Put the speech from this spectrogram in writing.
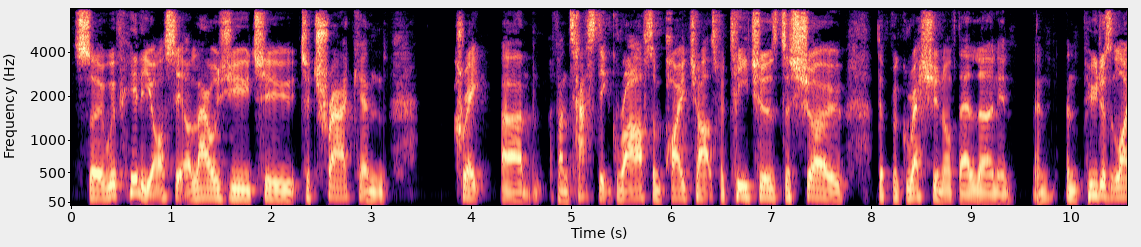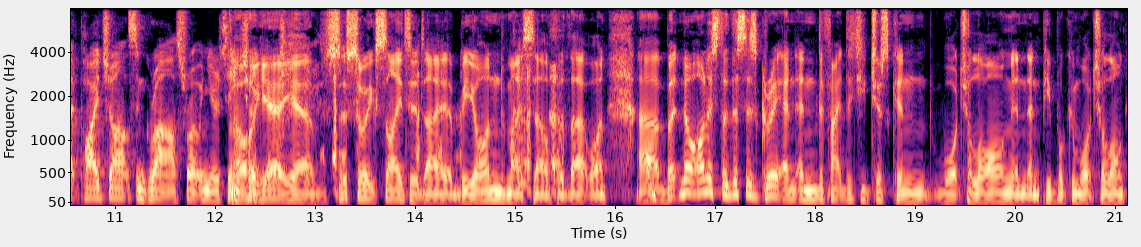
So with Helios, it allows you to to track and create um, fantastic graphs and pie charts for teachers to show the progression of their learning. And and who doesn't like pie charts and graphs, right? When you're a teacher. Oh yeah, yeah. I'm so, so excited. I beyond myself with that one. Uh, but no, honestly, this is great, and and the fact that teachers can watch along and, and people can watch along.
